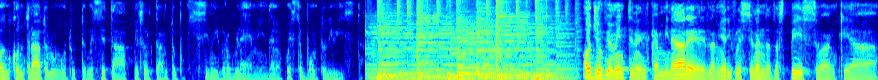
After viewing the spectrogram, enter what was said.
ho incontrato lungo tutte queste tappe soltanto pochissimi problemi da questo punto di vista. Oggi ovviamente nel camminare la mia riflessione è andata spesso anche ai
